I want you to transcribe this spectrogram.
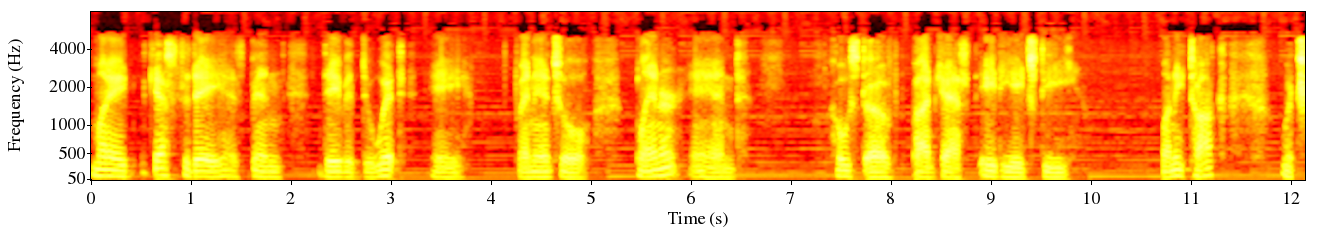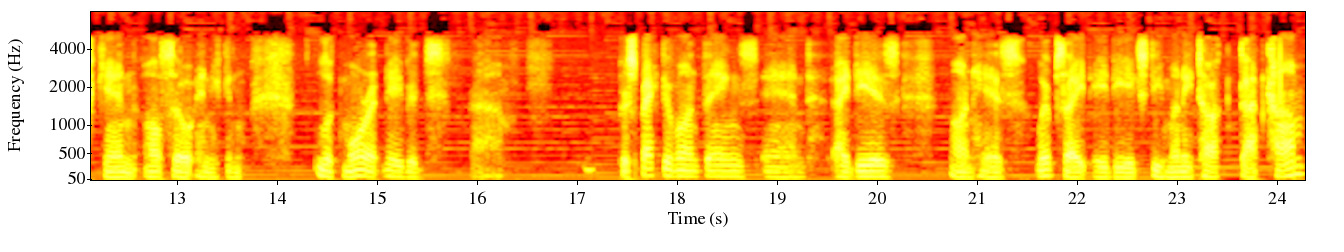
My guest today has been David DeWitt, a financial planner and host of podcast ADHD Money Talk, which can also, and you can look more at David's uh, perspective on things and ideas on his website, ADHDmoneytalk.com.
